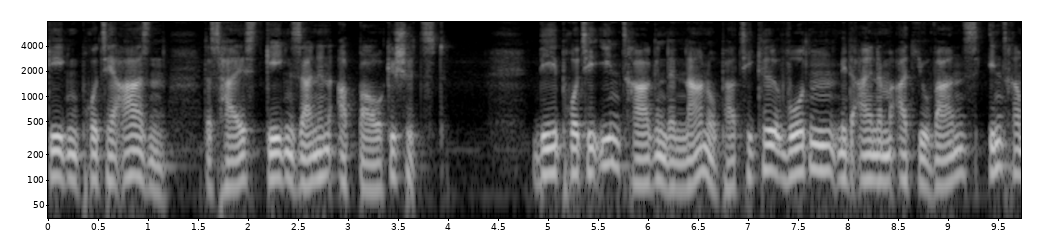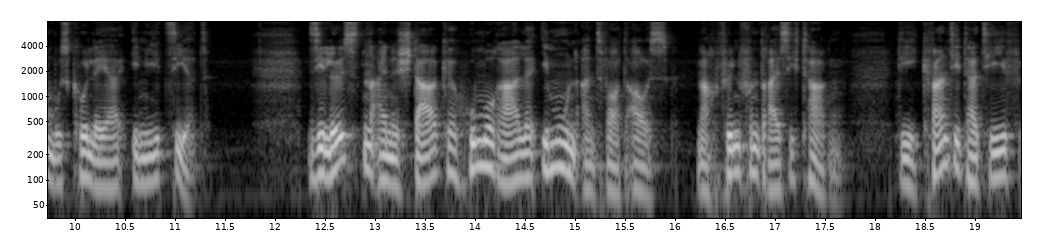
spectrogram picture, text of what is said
gegen Proteasen, das heißt gegen seinen Abbau, geschützt. Die proteintragenden Nanopartikel wurden mit einem Adjuvans intramuskulär injiziert. Sie lösten eine starke humorale Immunantwort aus nach 35 Tagen, die quantitativ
